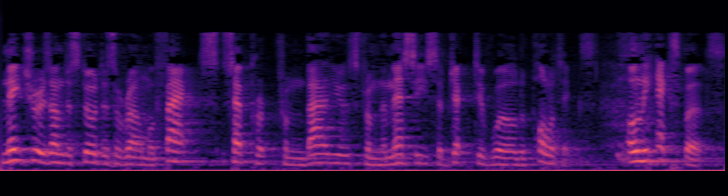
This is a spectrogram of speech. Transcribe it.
Nature is understood as a realm of facts, separate from values, from the messy, subjective world of politics. Only experts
